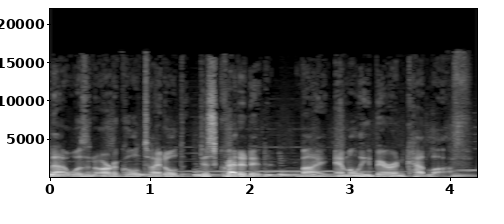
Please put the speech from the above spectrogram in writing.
That was an article titled Discredited by Emily Baron Cadloff.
